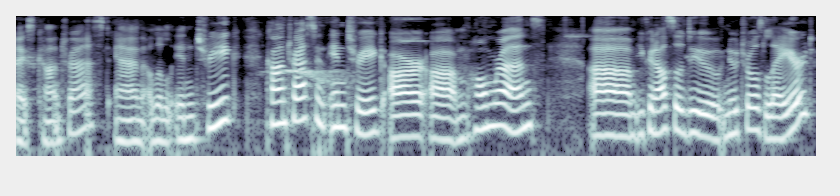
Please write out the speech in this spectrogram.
Nice contrast and a little intrigue. Contrast and intrigue are um, home runs. Um, you can also do neutrals layered,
